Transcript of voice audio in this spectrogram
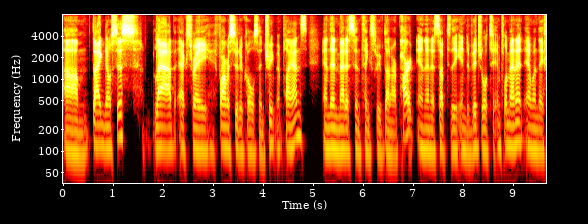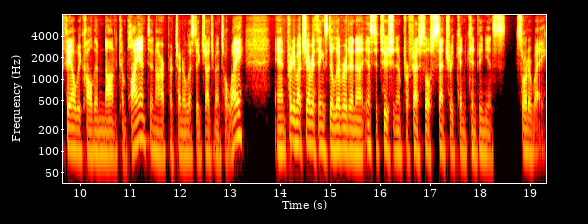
um, diagnosis, lab, x ray, pharmaceuticals, and treatment plans. And then medicine thinks we've done our part. And then it's up to the individual to implement it. And when they fail, we call them non compliant in our paternalistic, judgmental way. And pretty much everything's delivered in an institution and professional centric and convenience sort of way.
